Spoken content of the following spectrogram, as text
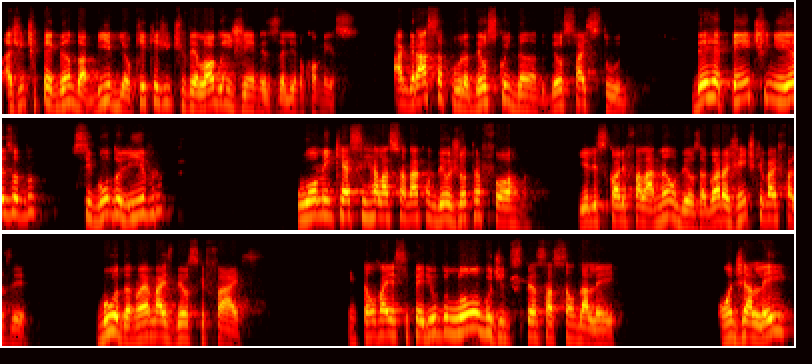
a gente pegando a Bíblia, o que, que a gente vê logo em Gênesis ali no começo? A graça pura, Deus cuidando, Deus faz tudo. De repente, em Êxodo, segundo livro, o homem quer se relacionar com Deus de outra forma. E ele escolhe falar: não, Deus, agora a gente que vai fazer. Muda, não é mais Deus que faz. Então vai esse período longo de dispensação da lei, onde a lei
